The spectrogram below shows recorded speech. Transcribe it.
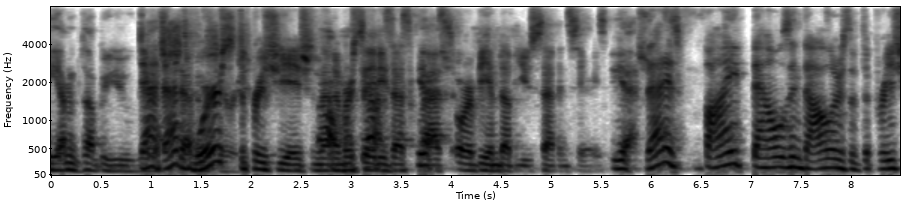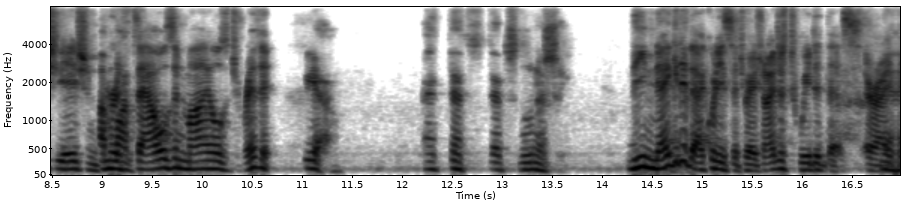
BMW. Yeah, that's worse Series. depreciation Oh than my a Mercedes S Class or a BMW 7 Series. Yes. That is $5,000 of depreciation A per month. thousand miles driven. yeah. That, that's that's lunacy. The negative equity situation, I just tweeted this or I Yeah.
